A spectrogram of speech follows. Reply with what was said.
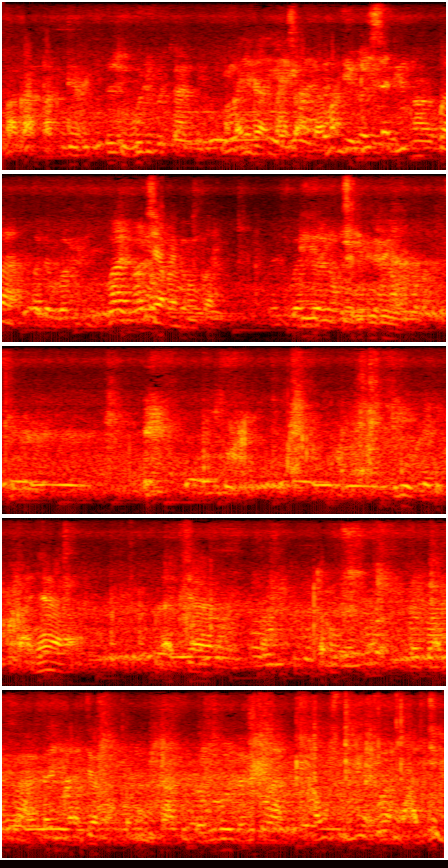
Maka takdir itu makanya dalam bahasa agama bisa dirubah. Siapa yang berubah diri sendiri makanya belajar terus. Belajar. Kamu sebenarnya wajib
